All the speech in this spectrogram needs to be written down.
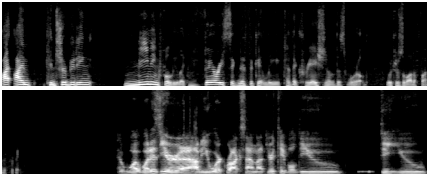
I, I'm contributing meaningfully, like very significantly, to the creation of this world, which was a lot of fun for me. What what is your uh, how do you work, Roxanne, at your table? Do you do you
